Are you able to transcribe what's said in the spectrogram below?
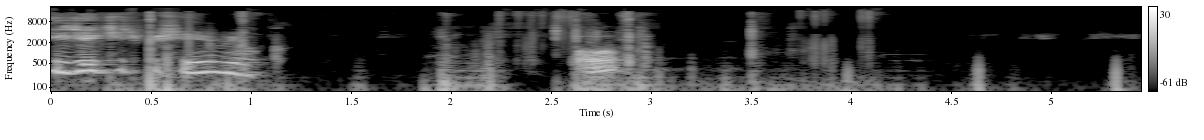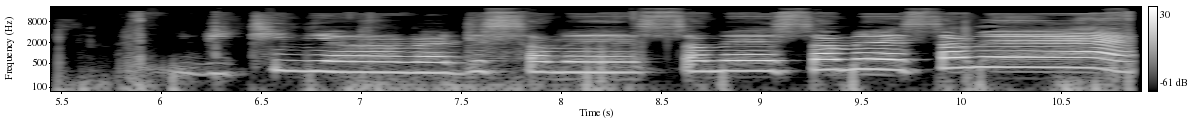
Diyecek hiçbir şeyim yok. Hop. Vitinha verdi Same. Same, Same, Same.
